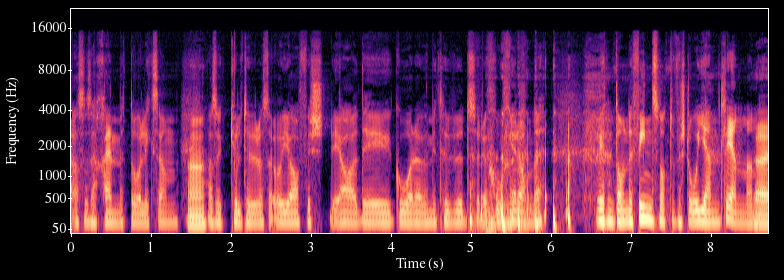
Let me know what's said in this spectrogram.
alltså så här skämt och liksom Ja. alltså kultur och så. Och jag först, ja, det går över mitt huvud så det sjunger om det. Jag vet inte om det finns något att förstå egentligen, men Nej.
